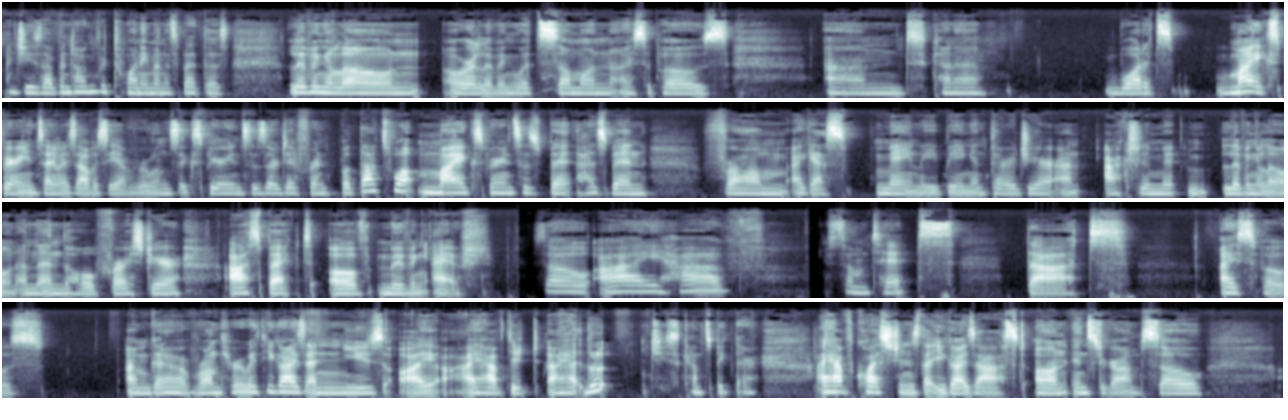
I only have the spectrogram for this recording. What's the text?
Jeez, I've been talking for 20 minutes about this. Living alone or living with someone, I suppose and kind of what it's my experience anyways obviously everyone's experiences are different but that's what my experience has been has been from i guess mainly being in third year and actually living alone and then the whole first year aspect of moving out. So i have some tips that i suppose i'm going to run through with you guys and use i i have the i had jeez, can't speak there. I have questions that you guys asked on Instagram, so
